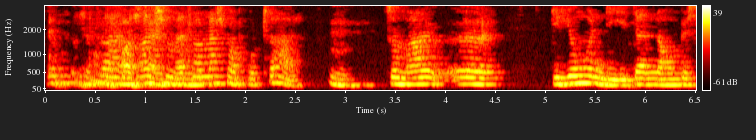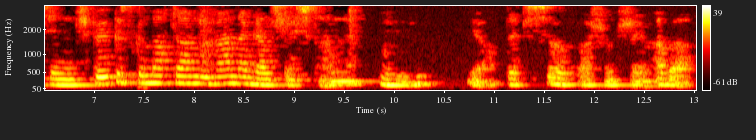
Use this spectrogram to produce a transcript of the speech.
Das war, ich manchmal, das war manchmal brutal. Mhm. Zumal äh, die Jungen, die dann noch ein bisschen Spökes gemacht haben, die waren dann ganz schlecht dran. Ne? Mhm. Ja, das äh, war schon schön. Aber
